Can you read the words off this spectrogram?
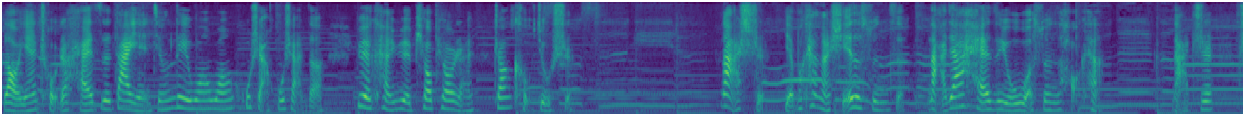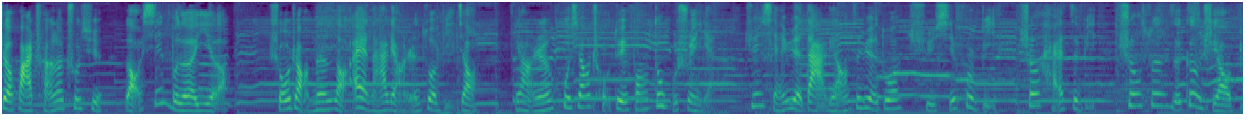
老严瞅着孩子，大眼睛泪汪汪，忽闪忽闪的，越看越飘飘然，张口就是。那是也不看看谁的孙子，哪家孩子有我孙子好看？哪知这话传了出去，老辛不乐意了。首长们老爱拿两人做比较，两人互相瞅对方都不顺眼。军衔越大，梁子越多，娶媳妇比，生孩子比，生孙子更是要比。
